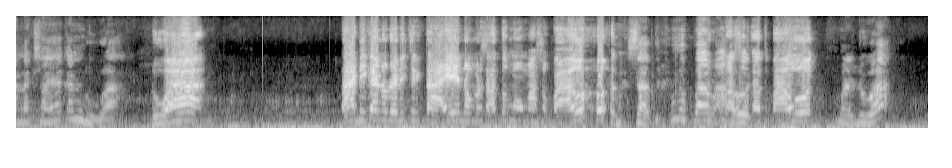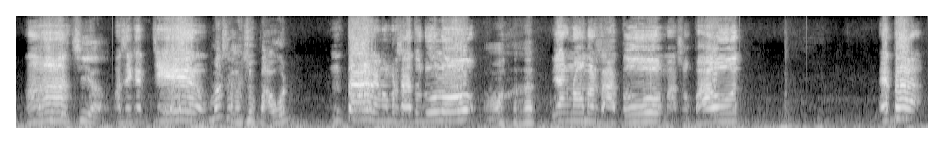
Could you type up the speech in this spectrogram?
anak saya kan dua. Dua tadi kan udah diceritain nomor satu mau masuk PAUD. Satu mau bawa masuk satu PAUD. Nomor dua? Masih Ah, kecil. Masih kecil. Masa masuk PAUD? Ntar yang nomor satu dulu. Oh. Yang nomor satu masuk PAUD. Eta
